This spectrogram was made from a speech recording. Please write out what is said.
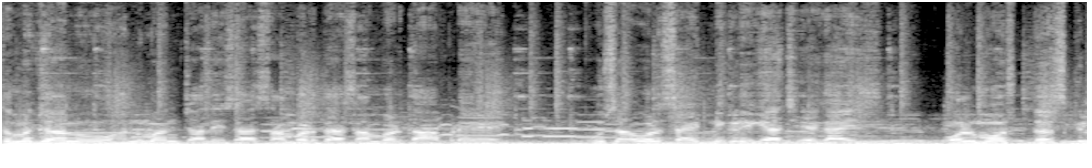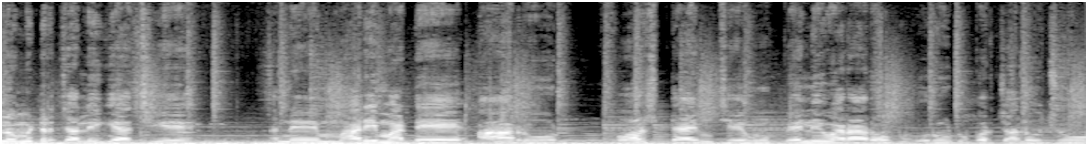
મસ્ત મજાનું હનુમાન ચાલીસા સાંભળતા સાંભળતા આપણે ભૂસાવળ સાઈડ નીકળી ગયા છીએ ગાઈઝ ઓલમોસ્ટ દસ કિલોમીટર ચાલી ગયા છીએ અને મારી માટે આ રૂટ ફર્સ્ટ ટાઈમ છે. હું પહેલી વાર આ રૂટ ઉપર ચાલુ છું.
